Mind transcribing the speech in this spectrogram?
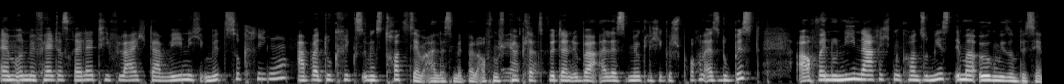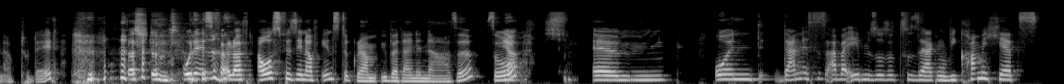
ähm, und mir fällt es relativ leicht, da wenig mitzukriegen. Aber du kriegst übrigens trotzdem alles mit, weil auf dem Spielplatz ja, wird dann über alles Mögliche gesprochen. Also du bist, auch wenn du nie Nachrichten konsumierst, immer irgendwie so ein bisschen up to date. Das stimmt. Oder es verläuft aus Versehen auf Instagram über deine Nase. So. Ja. Ähm, und dann ist es aber eben so sozusagen, wie komme ich jetzt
